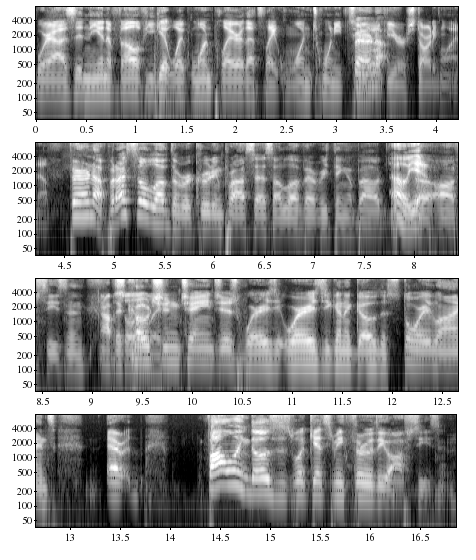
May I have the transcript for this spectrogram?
Whereas in the NFL, if you get like one player, that's like one twenty two of your starting lineup. Fair enough, but I still love the recruiting process. I love everything about Oh, yeah. the off season. Absolutely. The coaching changes. Where is he? Where is he going to go? The storylines. Following those is what gets me through the off season.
